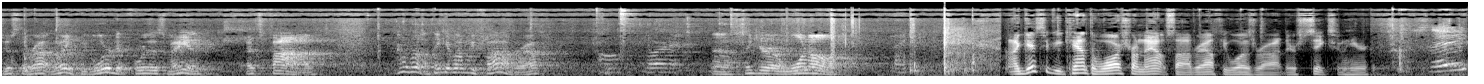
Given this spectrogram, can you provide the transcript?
just the right length. We ordered it for this man. That's five. I don't know. I think it might be five, Ralph. Oh, darn it. Uh, I think you're a one off. I guess if you count the washer on the outside, Ralphie was right. There's six in here. See?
